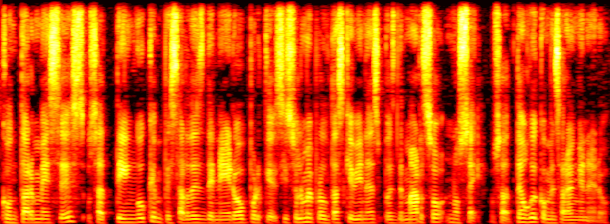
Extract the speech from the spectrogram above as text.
contar meses, o sea, tengo que empezar desde enero, porque si solo me preguntas qué viene después de marzo, no sé, o sea, tengo que comenzar en enero.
